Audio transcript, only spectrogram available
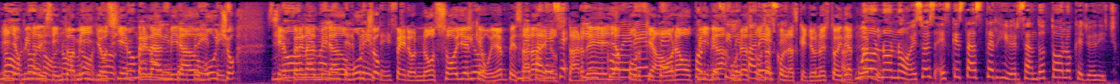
No, Ella opina no, no, distinto no, a mí, no, yo no, siempre la he admirado mucho. Siempre No la he admirado mucho, pero no soy el Yo- que voy a empezar a denostar de ella porque ahora porque opina si unas cosas con las que yo no estoy de acuerdo. No, no, no, eso es, es que estás tergiversando todo lo que yo he dicho.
